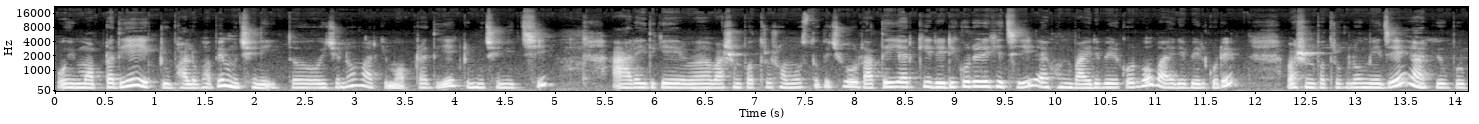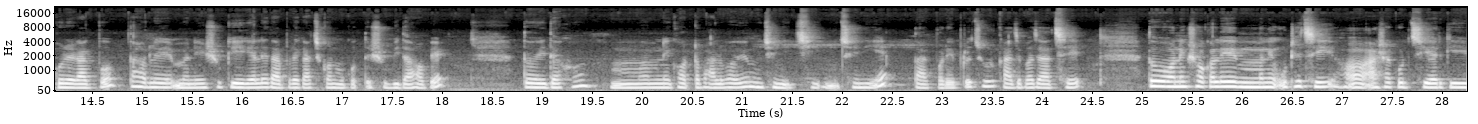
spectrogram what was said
ওই মপটা দিয়ে একটু ভালোভাবে মুছে নিই। তো ওই জন্য আর কি মপটা দিয়ে একটু মুছে নিচ্ছি। আর এইদিকে বাসনপত্র সমস্ত কিছু রাতেই আর কি রেডি করে রেখেছি। এখন বাইরে বের করব, বাইরে বের করে বাসনপত্রগুলো মেজে আর কি উপর করে রাখব। তাহলে মানে শুকিয়ে গেলে তারপরে কাজকর্ম করতে সুবিধা হবে। তো এই দেখো মানে ঘরটা ভালোভাবে মুছে নিচ্ছি। মুছে নিয়ে তারপরে প্রচুর কাজ বাজ আছে। তো অনেক সকালে মানে উঠেছি আশা করছি আর কি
